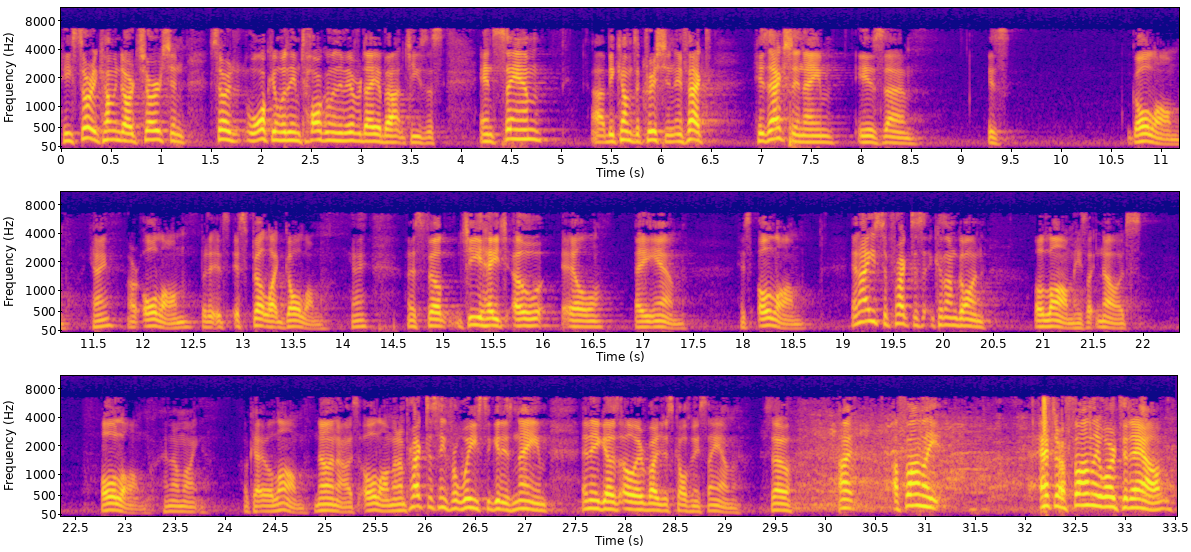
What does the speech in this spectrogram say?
he started coming to our church and started walking with him, talking with him every day about Jesus. And Sam uh, becomes a Christian. In fact, his actual name is, um, is Golam, okay, or Olam, but it's, it's spelled like Golam, okay? It's spelled G H O L A M. It's Olam. And I used to practice because I'm going, Olam. He's like, no, it's Olam. And I'm like, okay, Olam. No, no, it's Olam. And I'm practicing for weeks to get his name. And he goes, oh, everybody just calls me Sam. So I, I finally, after I finally worked it out,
